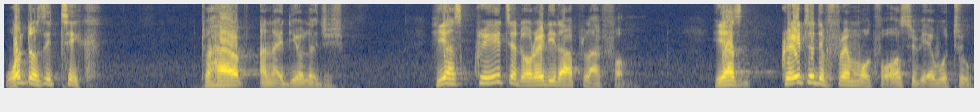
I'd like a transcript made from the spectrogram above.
What does it take to have an ideology? He has created already that platform. He has created a framework for us to be able to,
